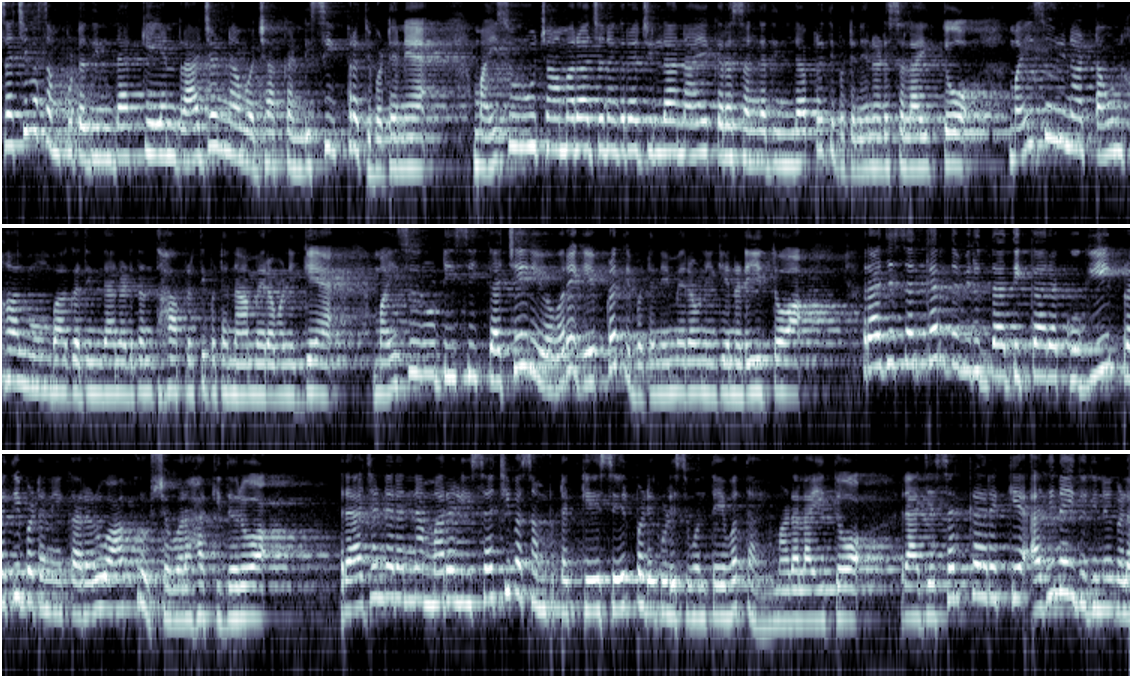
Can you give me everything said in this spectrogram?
ಸಚಿವ ಸಂಪುಟದಿಂದ ಕೆಎನ್ ರಾಜಣ್ಣ ವಜಾ ಖಂಡಿಸಿ ಪ್ರತಿಭಟನೆ. ಮೈಸೂರು ಚಾಮರಾಜನಗರ ಜಿಲ್ಲಾ ನಾಯಕರ ಸಂಘದಿಂದ ಪ್ರತಿಭಟನೆ ನಡೆಸಲಾಯಿತು. ಮೈಸೂರಿನ ಟೌನ್ ಹಾಲ್ ಮುಂಭಾಗದಿಂದ ನಡೆದಂತಹ ಪ್ರತಿಭಟನಾ ಮೆರವಣಿಗೆ. ಮೈಸೂರು ಡಿಸಿ ಕಚೇರಿಯವರೆಗೆ ಪ್ರತಿಭಟನೆ ಮೆರವಣಿಗೆ ನಡೆಯಿತು. ರಾಜ್ಯ ಸರ್ಕಾರದ ವಿರುದ್ಧ ಧಿಕ್ಕಾರ ಕೂಗಿ ಪ್ರತಿಭಟನೆಕಾರರು ಆಕ್ರೋಶ ಹೊರಹಾಕಿದರು. ರಾಜಣ್ಣರನ್ನ ಮರಳಿ ಸಚಿವ ಸಂಪುಟಕ್ಕೆ ಸೇರ್ಪಡೆಗೊಳಿಸುವಂತೆ ಒತ್ತಾಯ ಮಾಡಲಾಯಿತು. ರಾಜ್ಯ ಸರ್ಕಾರಕ್ಕೆ ಹದಿನೈದು ದಿನಗಳ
